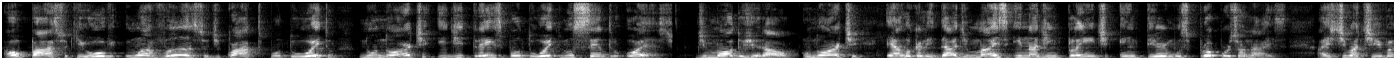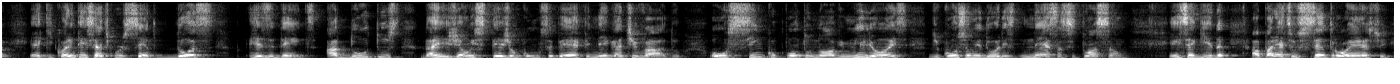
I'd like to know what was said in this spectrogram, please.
ao passo que houve um avanço de 4,8 no norte e de 3,8 no centro-oeste. De modo geral, o norte é a localidade mais inadimplente em termos proporcionais. A estimativa é que 47% dos residentes adultos da região estejam com o CPF negativado, ou 5,9 milhões de consumidores nessa situação. Em seguida, aparece o Centro-Oeste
